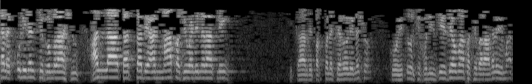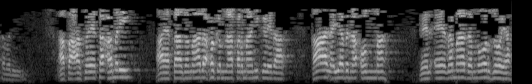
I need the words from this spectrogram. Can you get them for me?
خلک ولیدل چې ګمراه شو الله تتبعا ما پسې ولې نه راتلې چې کار دې په خپله چلولی نه شو کوه تور کې خو نږدې ځای او ما پسې به راغلی ما ته به افعصیت امری آیا تا زما د حکم نافرمانی کړې ده قال یا ابن امه ویل ای زما د مور زویه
